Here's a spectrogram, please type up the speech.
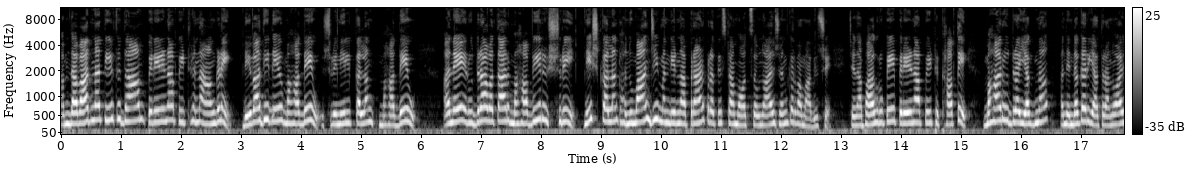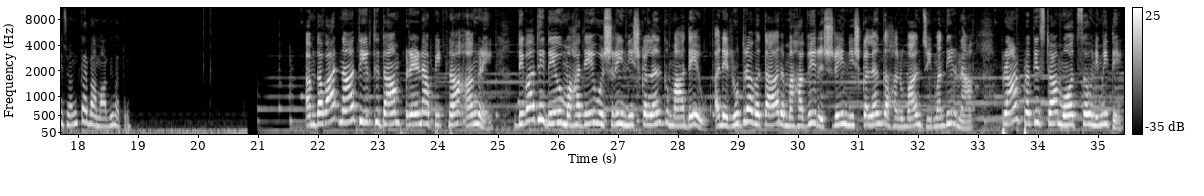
અમદાવાદના તીર્થધામ પ્રેરણા પીઠના આંગણે દેવાધિદેવ મહાદેવ, શ્રી નીલકલંક મહાદેવ અને રુદ્રાવતાર મહાવીર શ્રી નિષ્કલંક હનુમાનજી મંદિરના પ્રાણ પ્રતિષ્ઠા મહોત્સવનું આયોજન કરવામાં આવ્યું છે. જેના ભાગરૂપે પ્રેરણા પીઠ ખાતે મહારુદ્ર યજ્ઞ અને નગર યાત્રાનું આયોજન કરવામાં આવ્યું હતું. અમદાવાદના તીર્થધામ પ્રેરણાપીઠના આંગણે દેવાધિદેવ મહાદેવ શ્રી નિષ્કલંક મહાદેવ અને રુદ્રાવતાર મહાવીર શ્રી નિષ્કલંક હનુમાનજી મંદિરના પ્રાણ પ્રતિષ્ઠા મહોત્સવ નિમિત્તે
